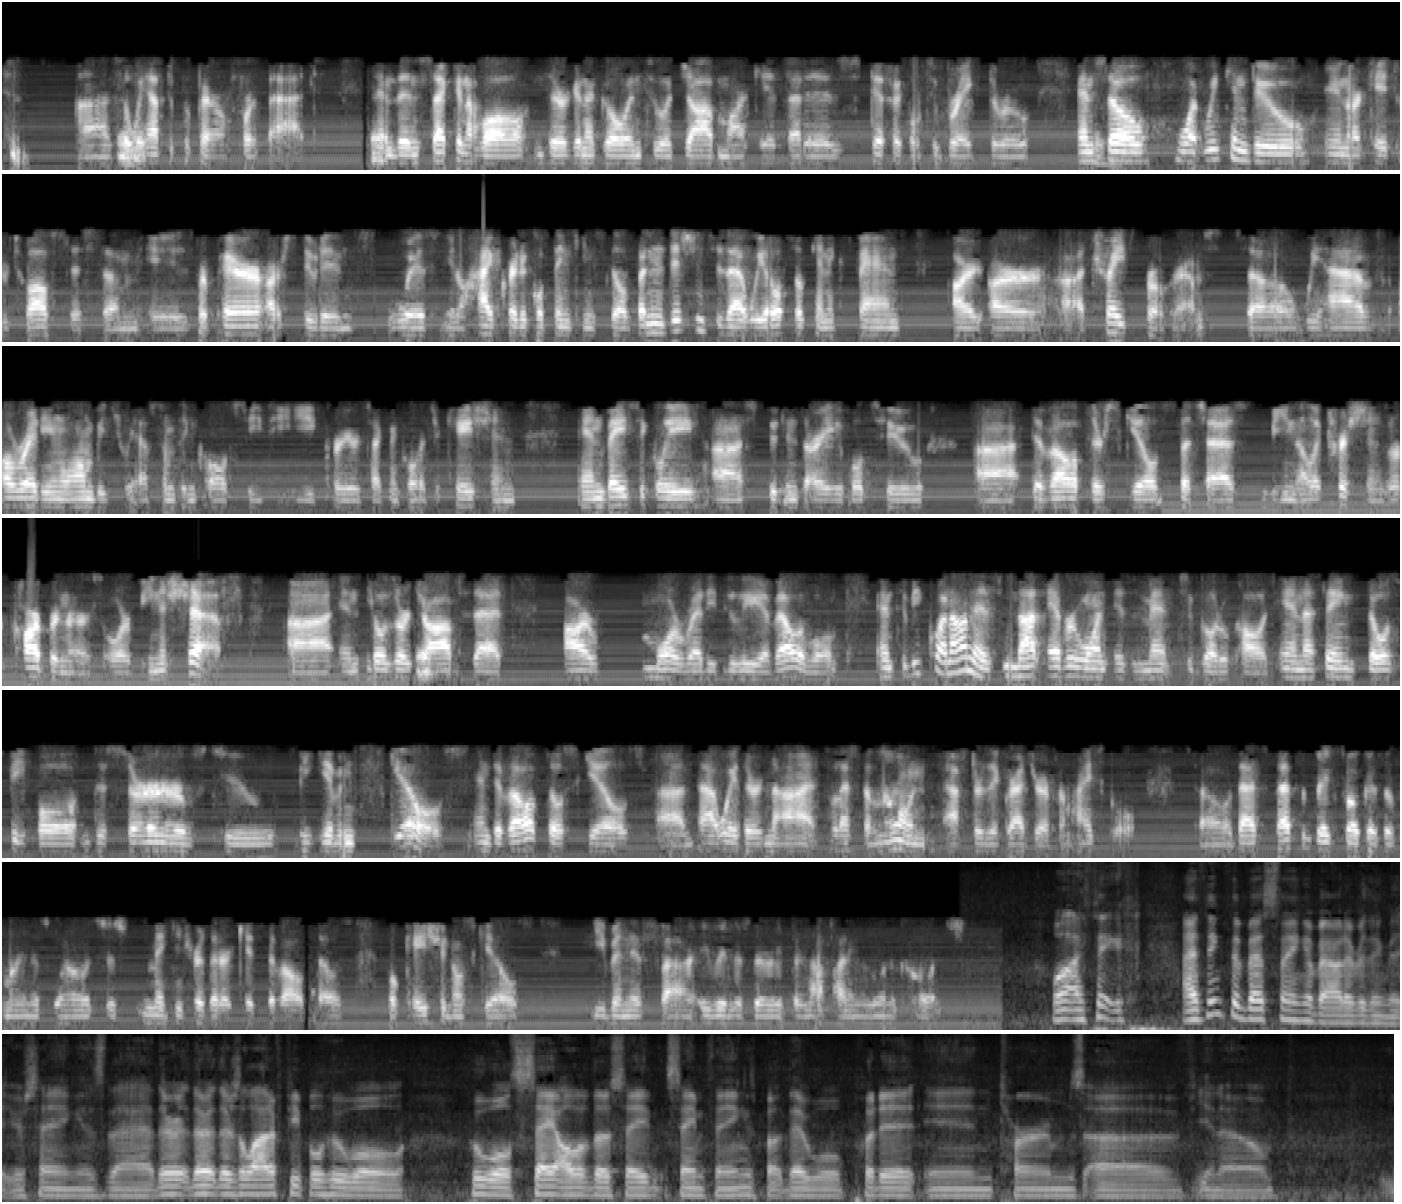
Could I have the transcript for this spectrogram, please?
Uh, so mm-hmm. we have to prepare them for that. And then second of all, they're going to go into a job market that is difficult to break through. And so what we can do in our K through 12 system is prepare our students with, you know, high critical thinking skills. But in addition to that, we also can expand our, our uh, trades programs. So we have already in Long Beach, we have something called CTE, Career Technical Education. And basically, uh, students are able to uh, develop their skills such as being electricians or carpenters or being a chef. Uh, and those are jobs that are more readily available. And to be quite honest, not everyone is meant to go to college. And I think those people deserve to be given skills and develop those skills. Uh, that way they're not left alone after they graduate from high school. So that's that's a big focus of mine as well. It's just making sure that our kids develop those vocational skills even if uh, even if they're if they're not planning on going to college. Well, I think I think the best thing about everything that you're saying is that there, there there's a lot of people who will who will say all of those same same things, but they will put it in terms of you know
